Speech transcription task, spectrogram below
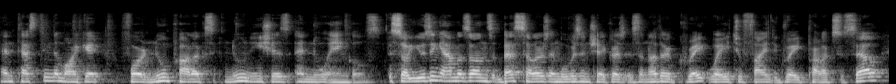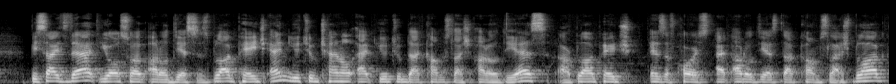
and testing the market for new products, new niches, and new angles. So using Amazon's bestsellers and movers and shakers is another great way to find great products to sell. Besides that, you also have AutoDS's blog page and YouTube channel at youtube.com slash AutoDS. Our blog page is, of course, at autods.com slash blog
